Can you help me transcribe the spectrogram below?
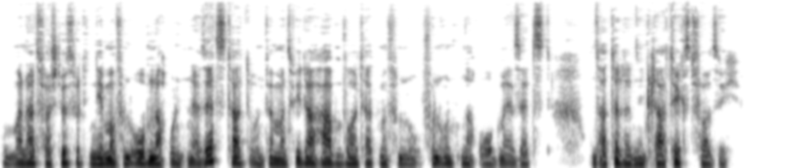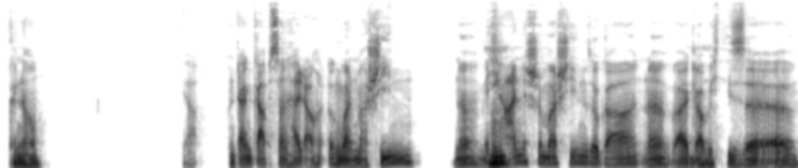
Und man hat verschlüsselt, indem man von oben nach unten ersetzt hat. Und wenn man es wieder haben wollte, hat man von, von unten nach oben ersetzt und hatte dann den Klartext vor sich. Genau. Ja. Und dann gab es dann halt auch irgendwann Maschinen, ne, mhm. mechanische Maschinen sogar, ne, war glaube ich diese äh,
